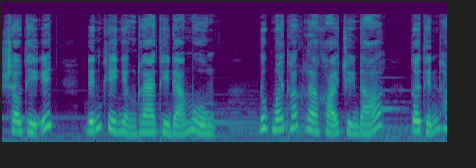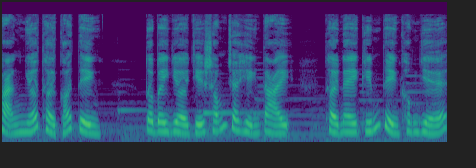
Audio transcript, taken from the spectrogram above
sau thì ít, đến khi nhận ra thì đã muộn. Lúc mới thoát ra khỏi chuyện đó, tôi thỉnh thoảng nhớ thời có tiền. Tôi bây giờ chỉ sống cho hiện tại, thời này kiếm tiền không dễ,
